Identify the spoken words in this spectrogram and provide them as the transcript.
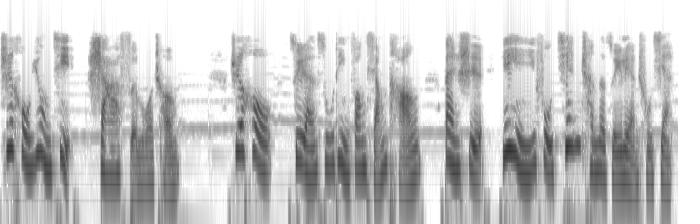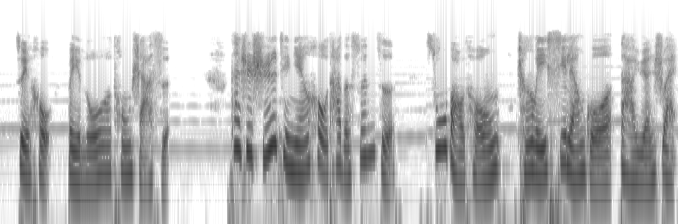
之后用计杀死罗成。之后虽然苏定方降唐，但是也以一副奸臣的嘴脸出现，最后被罗通杀死。但是十几年后，他的孙子苏宝同成为西凉国大元帅。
